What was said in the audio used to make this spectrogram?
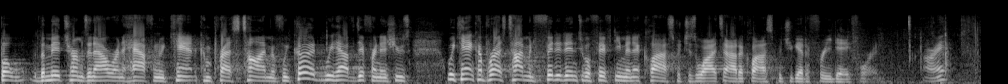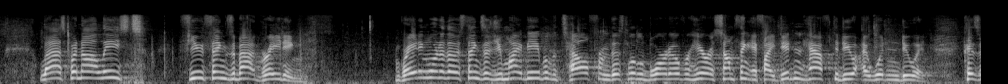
But the midterm's an hour and a half, and we can't compress time. If we could, we have different issues. We can't compress time and fit it into a 50-minute class, which is why it's out of class, but you get a free day for it. All right? Last but not least, few things about grading. Grading one of those things, as you might be able to tell from this little board over here or something if I didn't have to do, I wouldn't do it. Because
